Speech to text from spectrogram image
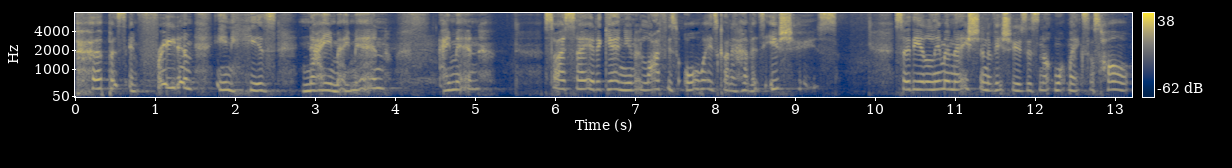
purpose, and freedom in his name. Amen. Amen. So I say it again, you know, life is always going to have its issues. So the elimination of issues is not what makes us whole.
